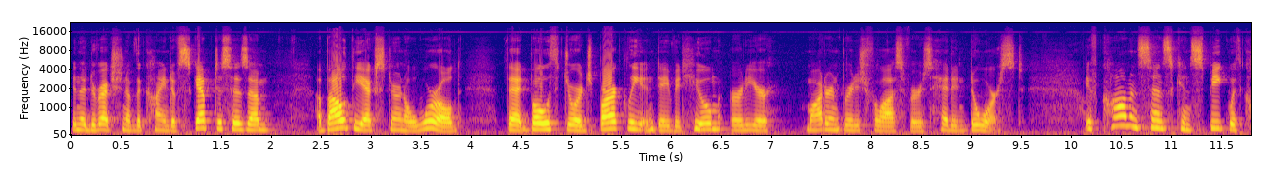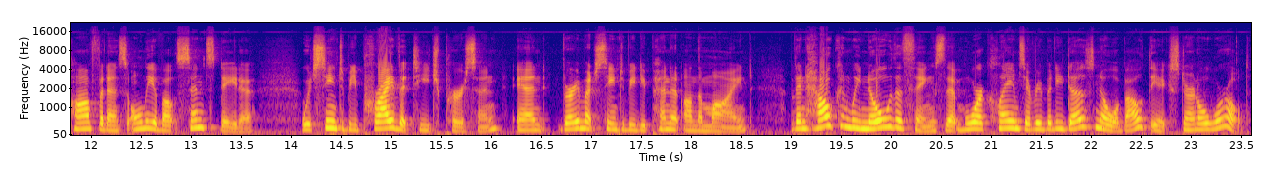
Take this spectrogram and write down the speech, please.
in the direction of the kind of skepticism about the external world that both George Berkeley and David Hume, earlier modern British philosophers, had endorsed. If common sense can speak with confidence only about sense data, which seem to be private to each person and very much seem to be dependent on the mind, then how can we know the things that Moore claims everybody does know about the external world,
